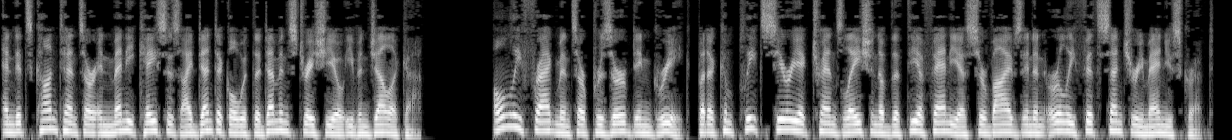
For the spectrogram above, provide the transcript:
and its contents are in many cases identical with the Demonstratio Evangelica. Only fragments are preserved in Greek, but a complete Syriac translation of the Theophania survives in an early 5th century manuscript.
